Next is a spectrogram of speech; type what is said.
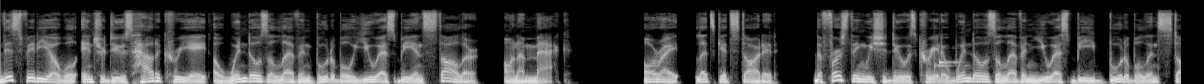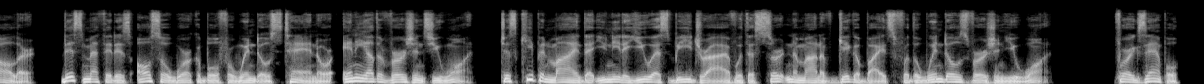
This video will introduce how to create a Windows 11 bootable USB installer on a Mac. Alright, let's get started. The first thing we should do is create a Windows 11 USB bootable installer. This method is also workable for Windows 10 or any other versions you want. Just keep in mind that you need a USB drive with a certain amount of gigabytes for the Windows version you want. For example,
